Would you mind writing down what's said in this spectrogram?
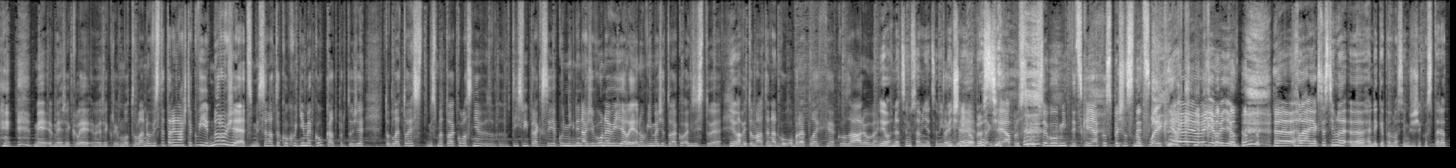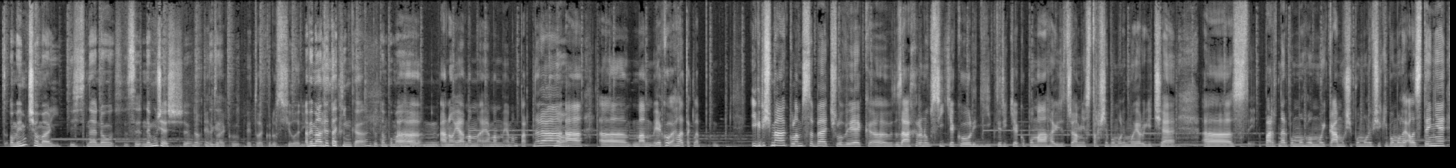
mi, mi, řekli, mi řekli v Motole, no vy jste tady náš takový jednorožec, my se na to chodíme koukat, protože tohle to je, my jsme to jako vlastně v té své praxi jako nikdy naživo neviděli, jenom víme, že to jako existuje jo. a vy to máte na dvou obratlech jako zároveň. Jo, hned si musím něco výjimečného prostě. Takže já prostě potřebuji mít vždycky nějakou special snowflake nějaký. jo, vidím, vidím. Eh, hele, jak se s tímhle uh, handicapem vlastně můžeš jako starat o mimčo malý? Když najednou si nemůžeš, jo? No, je, to jako, je to jako dost šílený. A vy máte tatínka, kdo tam pomáhá? Uh, ano, já mám, já mám, já mám partnera no. a uh, mám jako, hele, takhle, i když má kolem sebe člověk uh, záchranou síť jako lidí, kteří ti jako pomáhají, že třeba mě strašně pomohli moje rodiče, uh, partner pomohl, moji kámoši pomohli, všichni pomohli, ale stejně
